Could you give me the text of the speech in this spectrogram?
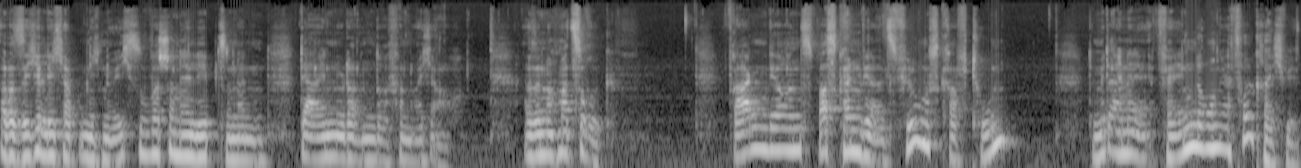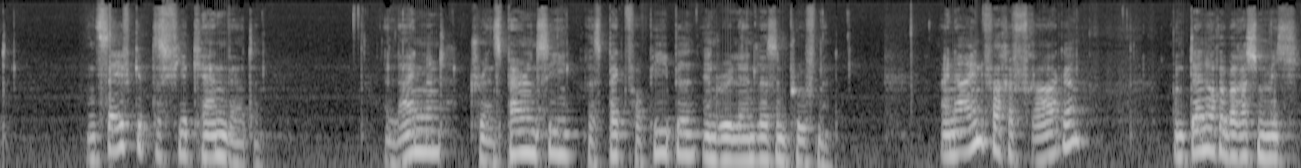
aber sicherlich habe nicht nur ich sowas schon erlebt, sondern der ein oder andere von euch auch. Also nochmal zurück. Fragen wir uns, was können wir als Führungskraft tun, damit eine Veränderung erfolgreich wird? In SAFE gibt es vier Kernwerte. Alignment, Transparency, Respect for People and Relentless Improvement. Eine einfache Frage und dennoch überraschen mich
